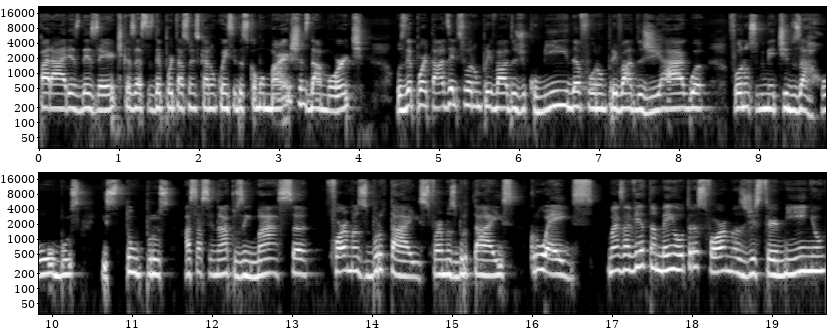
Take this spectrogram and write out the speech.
para áreas desérticas, essas deportações ficaram conhecidas como Marchas da Morte. Os deportados eles foram privados de comida, foram privados de água, foram submetidos a roubos, estupros, assassinatos em massa, formas brutais, formas brutais, cruéis. Mas havia também outras formas de extermínio,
